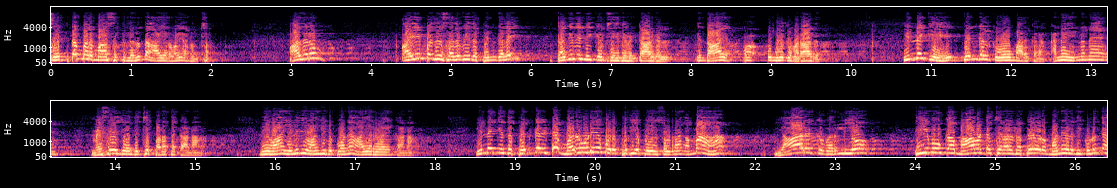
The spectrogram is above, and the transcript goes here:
செப்டம்பர் மாசத்திலிருந்து ஆயிரம் ரூபாய் அனுப்பிச்சான் அதிலும் ஐம்பது சதவீத பெண்களை தகுதி நீக்கம் செய்து விட்டார்கள். இந்த ஆயிரம் உங்களுக்கு வராது. இன்னைக்கு பெண்கள் கோபமா இருக்கிறாங்க. அண்ணே என்னண்ணே? மெசேஜ் வந்துச்சு பணத்தை காணா. நீ வா எழுதி வாங்கிட்டு போன ஆயிரம் ரூபாய் காணா. இன்னைக்கு இந்த பெண்கள்கிட்ட மறுபடியும் ஒரு புதிய பையன் சொல்றாங்க அம்மா யாருக்கு வரலையோ திமுக மாவட்ட செயலாளர் போய் ஒரு மனு எழுதி கொடுங்க.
